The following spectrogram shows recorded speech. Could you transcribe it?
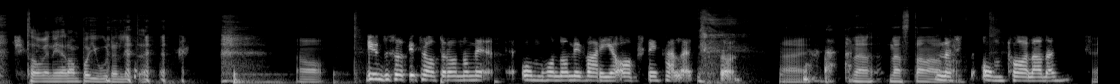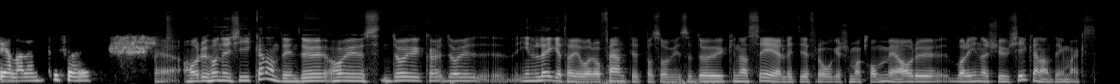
Tar vi ner han på jorden lite. Ja, Det är ju inte så att vi pratar om honom, om honom i varje avsnitt heller. Så, nej. Nä, nästan i alla mest omtalade spelaren till Sverige. Eh, Har du hunnit kika någonting? Du har ju, du har ju, du har ju, inlägget har ju varit offentligt på så vis, så du har ju kunnat se lite frågor som har kommit. Har du varit inne och tjuvkikat någonting Max?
